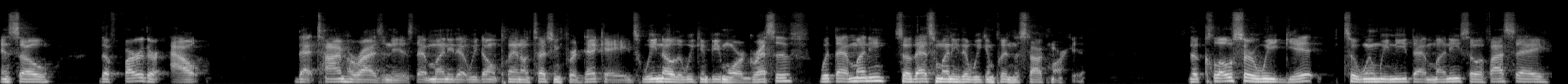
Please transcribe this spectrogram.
And so, the further out that time horizon is, that money that we don't plan on touching for decades, we know that we can be more aggressive with that money. So, that's money that we can put in the stock market. The closer we get to when we need that money. So, if I say,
